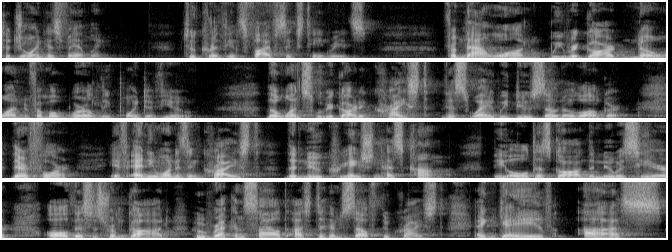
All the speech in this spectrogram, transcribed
to join his family. 2 Corinthians 5:16 reads, "From now on we regard no one from a worldly point of view. Though once we regarded Christ this way, we do so no longer. Therefore, if anyone is in Christ, the new creation has come. The old has gone, the new is here. All this is from God, who reconciled us to himself through Christ and gave us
